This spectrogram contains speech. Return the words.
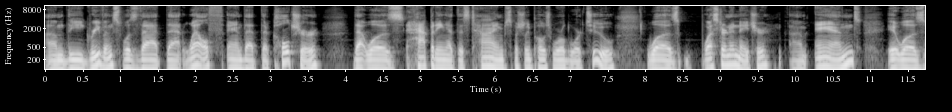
um, the grievance was that that wealth and that the culture that was happening at this time, especially post World War II, was Western in nature, um, and it was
